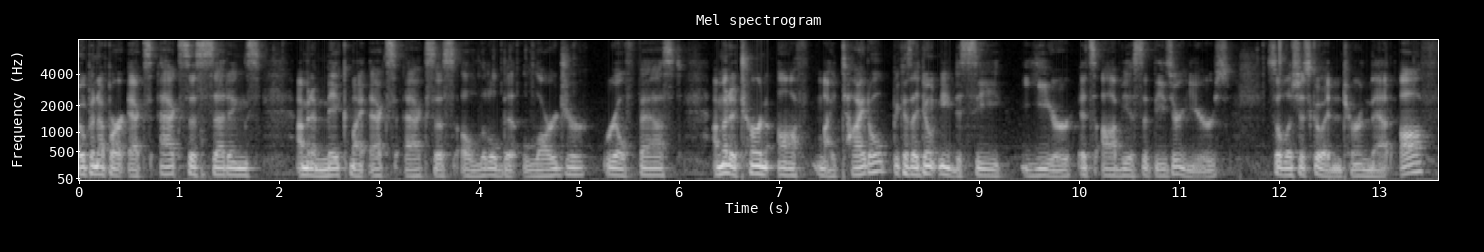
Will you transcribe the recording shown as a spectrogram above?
open up our x-axis settings. I'm going to make my x-axis a little bit larger real fast. I'm going to turn off my title because I don't need to see year. It's obvious that these are years. So let's just go ahead and turn that off.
